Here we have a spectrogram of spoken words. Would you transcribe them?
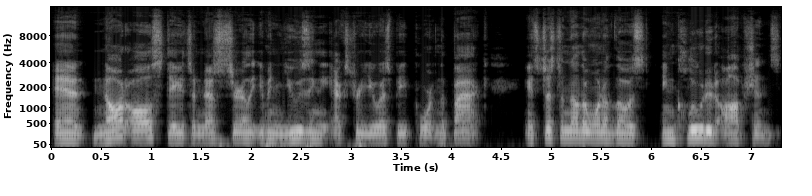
And not all states are necessarily even using the extra USB port in the back. It's just another one of those included options.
